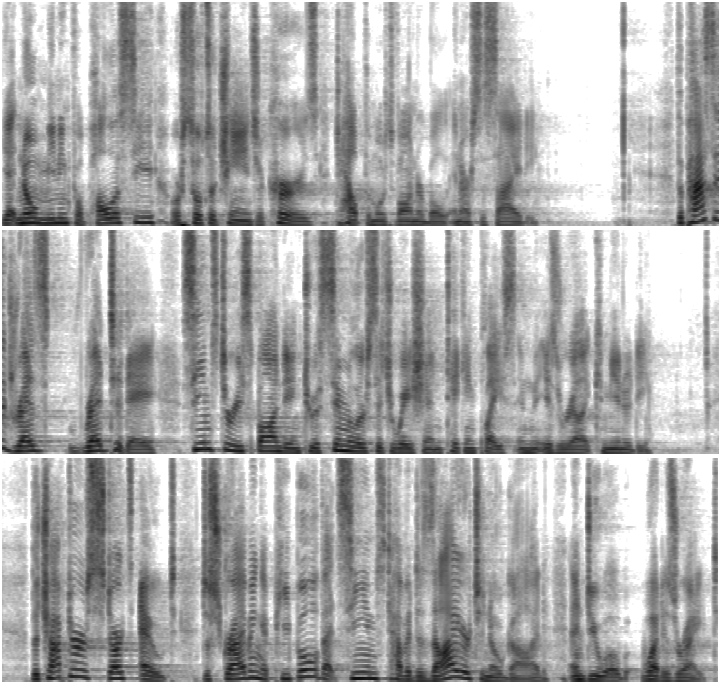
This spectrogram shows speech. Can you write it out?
yet no meaningful policy or social change occurs to help the most vulnerable in our society. The passage read today seems to responding to a similar situation taking place in the Israelite community. The chapter starts out describing a people that seems to have a desire to know God and do what is right.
